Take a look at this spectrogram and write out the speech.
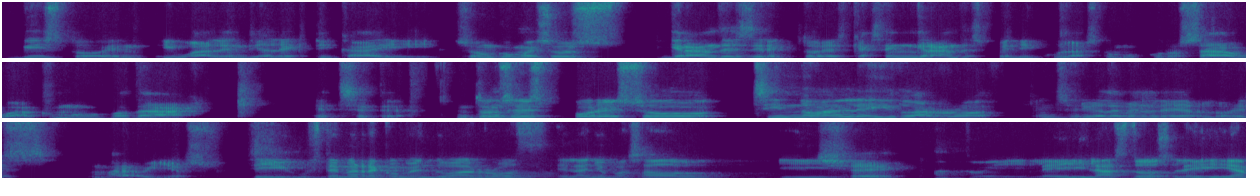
visto en, igual en dialéctica y son como esos grandes directores que hacen grandes películas como Kurosawa, como Godard, etc. Entonces, por eso, si no han leído a Roth, en serio deben leerlo, es maravilloso. Sí, usted me recomendó a Roth el año pasado y, y leí las dos, leí a,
